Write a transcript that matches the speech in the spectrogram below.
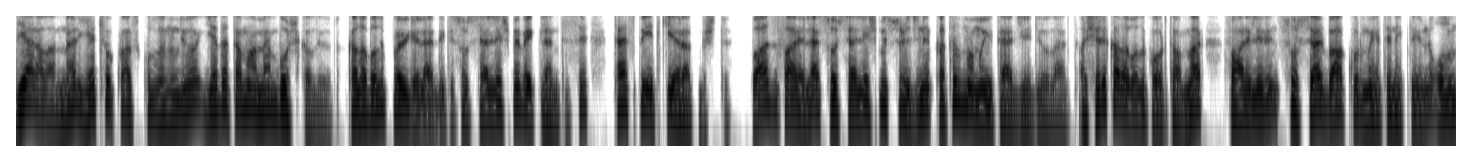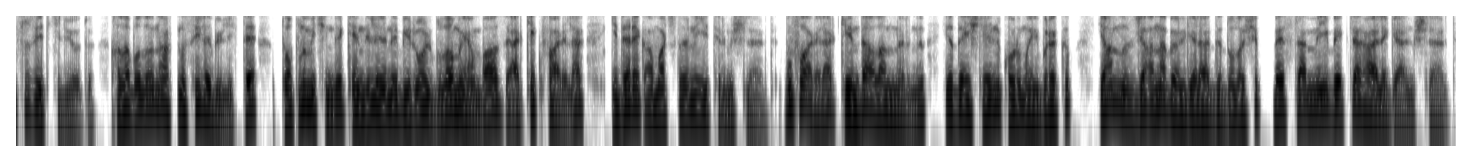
diğer alanlar ya çok az kullanılıyor ya da tamamen boş kalıyordu. Kalabalık bölgelerdeki sosyalleşme beklentisi ters bir etki yaratmıştı. Bazı fareler sosyalleşme sürecine katılmamayı tercih ediyorlardı. Aşırı kalabalık ortamlar farelerin sosyal bağ kurma yeteneklerini olumsuz etkiliyordu. Kalabalığın artmasıyla birlikte toplum içinde kendilerine bir rol bulamayan bazı erkek fareler giderek amaçlarını yitirmişlerdi. Bu fareler kendi alanlarını ya da eşlerini korumayı bırakıp yalnızca ana bölgelerde dolaşıp beslenmeyi bekler hale gelmişlerdi.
